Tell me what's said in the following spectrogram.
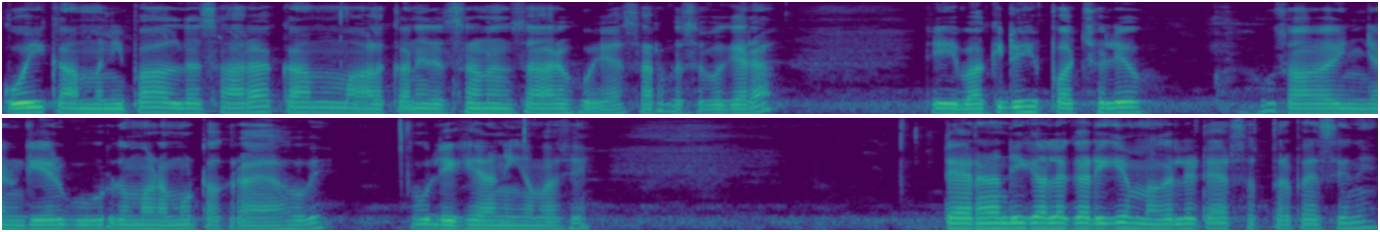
ਕੋਈ ਕੰਮ ਨਹੀਂ ਭਾਲਦਾ ਸਾਰਾ ਕੰਮ ਮਾਲਕਾਂ ਨੇ ਦੱਸਣ ਅਨੁਸਾਰ ਹੋਇਆ ਸਰਵਿਸ ਵਗੈਰਾ। ਤੇ ਬਾਕੀ ਤੁਸੀਂ ਪੁੱਛ ਲਿਓ, ਉਹ ਸਾਰਾ ਇੰਜਨ ਗੇਅਰ ਗੂਰ ਦਾ ਮਾੜਾ ਮੋਟਾ ਕਰਾਇਆ ਹੋਵੇ, ਉਹ ਲਿਖਿਆ ਨਹੀਂ ਆ ਵੈਸੇ। ਟਾਇਰਾਂ ਦੀ ਗੱਲ ਕਰੀਏ ਮਗਲੇ ਟਾਇਰ 70 ਪੈਸੇ ਨੇ,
